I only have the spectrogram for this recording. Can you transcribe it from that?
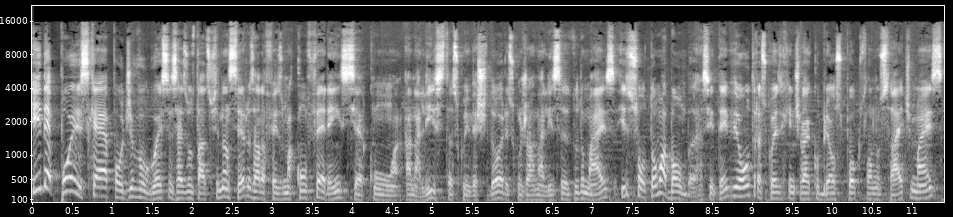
E depois que a Apple divulgou esses resultados financeiros, ela fez uma conferência com analistas, com investidores, com jornalistas e tudo mais, e soltou uma bomba. Assim, teve outras coisas que a gente vai cobrir aos poucos lá no site, mas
